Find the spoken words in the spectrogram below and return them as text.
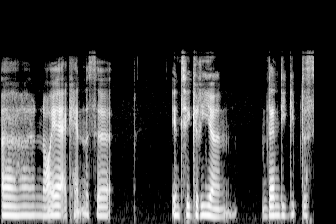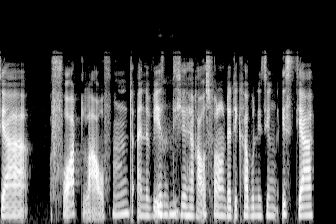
äh, neue Erkenntnisse integrieren. Denn die gibt es ja fortlaufend. Eine wesentliche mhm. Herausforderung der Dekarbonisierung ist ja,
